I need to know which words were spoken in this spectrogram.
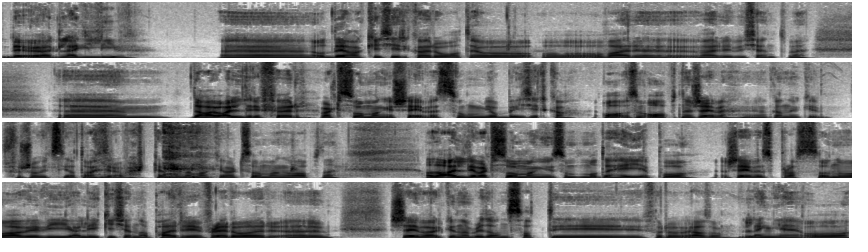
det ødelegger liv. Uh, og det har ikke kirka råd til å, å, å være, være bekjent med. Um, det har jo aldri før vært så mange skeive som jobber i kirka, som åpner skeive. Jeg kan jo ikke for så vidt si at det aldri har vært det, men det har ikke vært så mange åpne. Og det har aldri vært så mange som på en måte heier på skeives plass. Og nå har vi via likekjønna par i flere år. Uh, Skeive har kunnet blitt ansatt i, for altså, lenge. og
